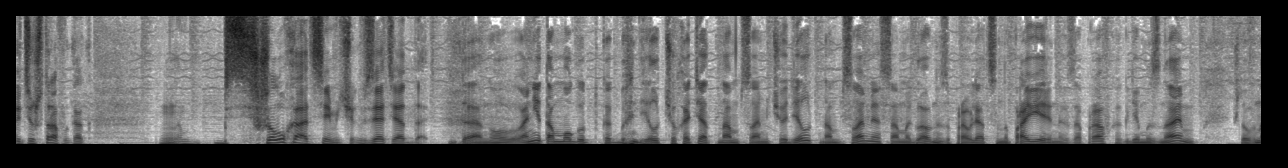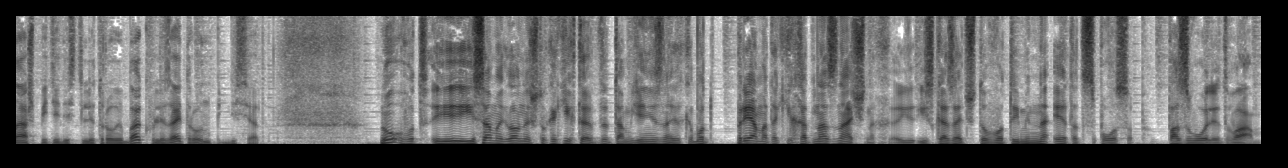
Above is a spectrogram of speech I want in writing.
эти штрафы как шелуха от семечек взять и отдать. Да, ну они там могут как бы делать, что хотят. Нам с вами что делать? Нам с вами самое главное заправляться на проверенных заправках, где мы знаем, что в наш 50-литровый бак влезает ровно 50. Ну, вот и, и самое главное, что каких-то там, я не знаю, вот прямо таких однозначных и, и сказать, что вот именно этот способ позволит вам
